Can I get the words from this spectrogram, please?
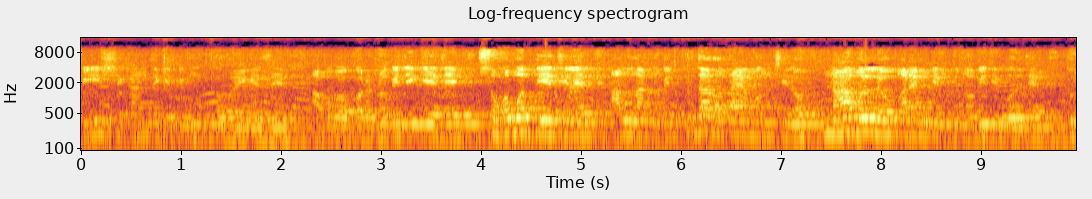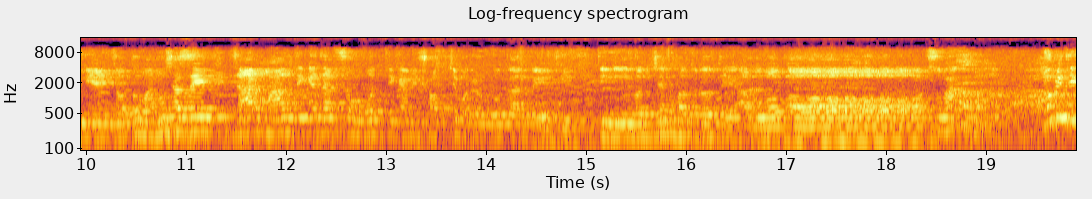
বিষ সেখান থেকে বিমুক্ত হয়ে গেছে। আবু বকর নবীজিকে যে দিয়েছিলেন, আল্লাহ নবীর উদারতা এমন ছিল, না বললেও পারেন কিন্তু নবীজি বলছেন, দুনিয়ায় যত মানুষ আছে, যার মাল থেকে, যার থেকে আমি সবচেয়ে বড় উপকার পেয়েছি, তিনি হচ্ছেন আবু বকর। নবীজি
